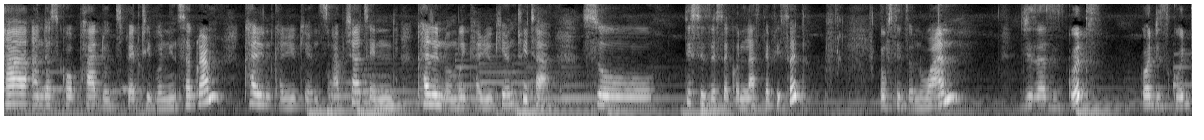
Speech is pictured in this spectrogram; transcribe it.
her underscore per perspective on Instagram, Karen Karaoke on Snapchat, and Karen Wambui Karaoke on Twitter. So, this is the second last episode of season one. Jesus is good. God is good.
